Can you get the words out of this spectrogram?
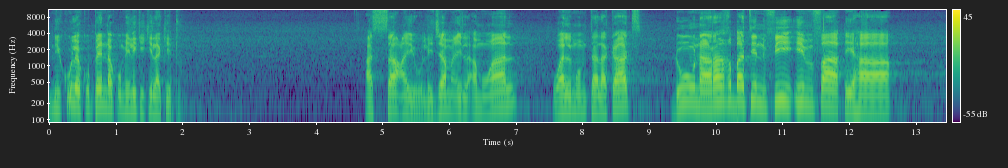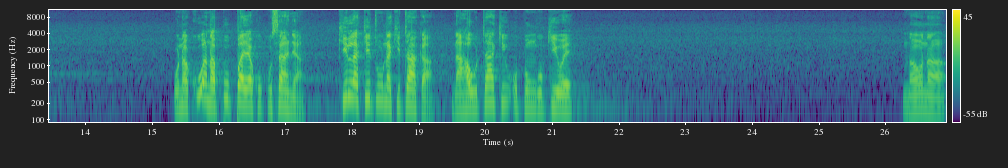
ni kule kupenda kumiliki kila kitu as-sa'yu li jam'i al-amwal wal mumtalakat duna raghbatin fi infaqiha unakuwa na pupa ya kukusanya. Kila kitu unakitaka na hautaki upungukiwe. Naona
